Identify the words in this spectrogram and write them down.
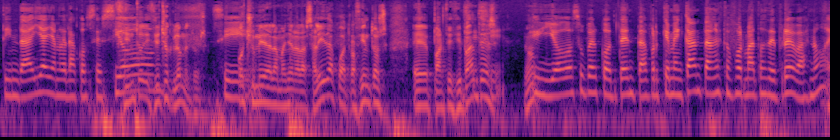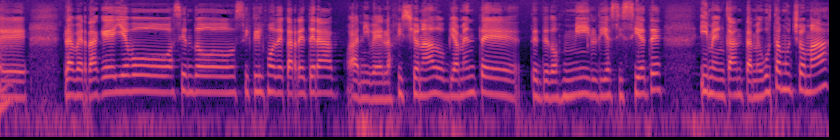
Tindaya, Llano de la Concepción. 118 kilómetros. Sí. 8 y media de la mañana la salida, 400 eh, participantes. Y yo súper contenta porque me encantan estos formatos de pruebas, ¿no? Eh, la verdad que llevo haciendo ciclismo de carretera a nivel aficionado, obviamente, desde 2017 y me encanta. Me gusta mucho más,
